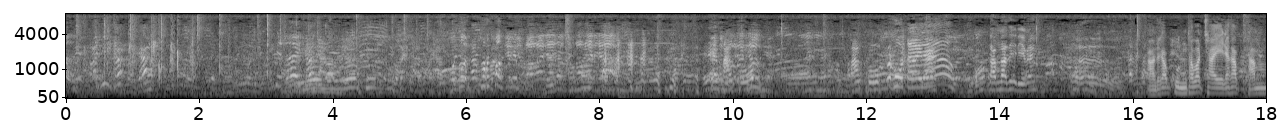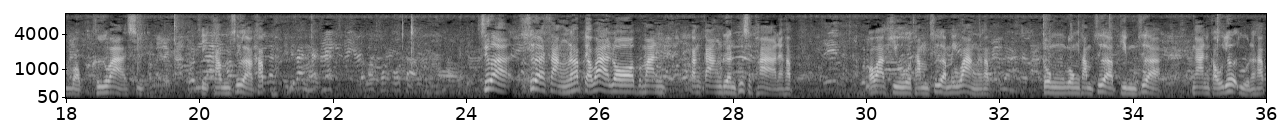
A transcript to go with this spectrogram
ขอโทษครับขอโทษเรียบร้อยเดี๋ยวเรียบร้อยเดี๋ยวปังผมปังผมโคตายแล้ว ผมทำหน้าที่ดีไหมอ่านะครับคุณธวัชชัยนะครับทำบอกคือว่าสิสิทำเสื้อครับ เสื้อเสื้อสั่งนะครับ แต่ว่ารอประมาณกลางกลางๆเดือนพฤษภานะครับ เพราะว่าคิวทำเสื้อไม่ว่างนะครับ ลงลงทำเสื้อพิมพ์เสื้องานเขาเยอะอยู่นะครับ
